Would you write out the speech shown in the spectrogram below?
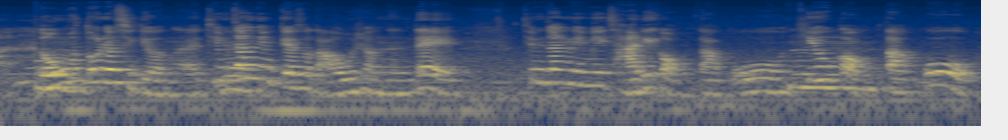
너무 또렷이었나요? 팀장님께서 나오셨는데 팀장님이 자리가 없다고 음. 티오가 없다고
